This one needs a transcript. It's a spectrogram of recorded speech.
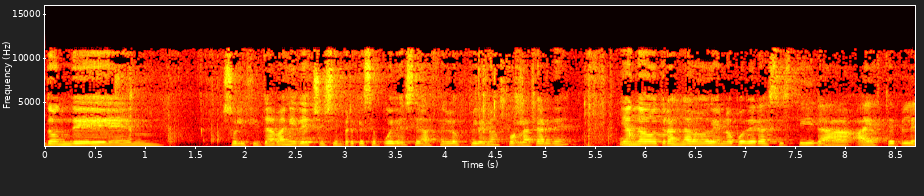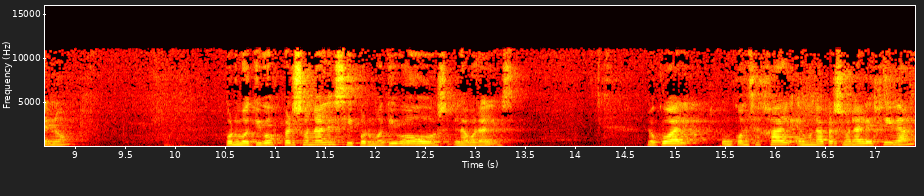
donde mm, solicitaban, y de hecho siempre que se puede se hacen los plenos por la tarde, y han dado traslado de no poder asistir a, a este pleno por motivos personales y por motivos laborales. Lo cual, un concejal es una persona elegida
